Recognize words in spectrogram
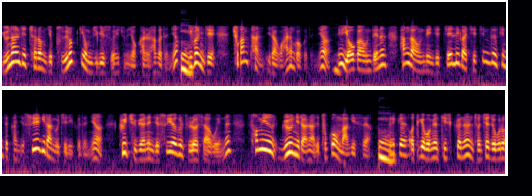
윤활제처럼 이제 부드럽게 움직일 수 해주는 역할을 하거든요. 예. 이걸 이제 추간판이라고 하는 거거든요. 음. 여 가운데는 한 가운데 이제 젤리 같이 찐득찐득한 이제 수액이라는 물질이 있거든요. 그 주변에 이제 수액을 둘러싸고 있는 섬유륜이라는 아주 두꺼운 막이 있어요. 음. 그러니까 어떻게 보면 디스크는 전체적으로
